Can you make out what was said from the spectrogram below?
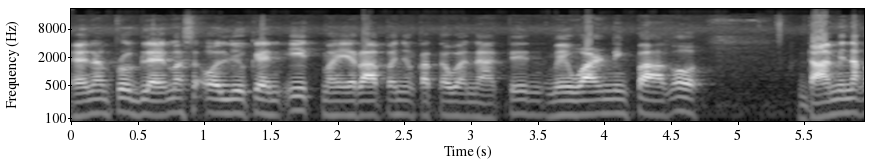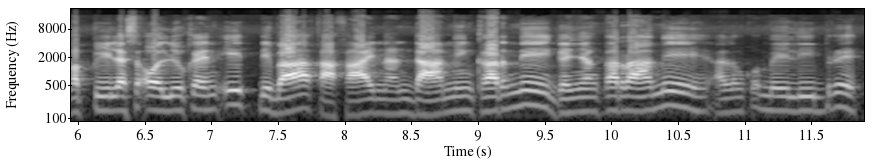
Yan ang problema sa all you can eat. Mahirapan yung katawan natin. May warning pa ako. Dami nakapila sa all you can eat, di ba? Kakain ng daming karne, ganyan karami. Alam ko, may libre.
